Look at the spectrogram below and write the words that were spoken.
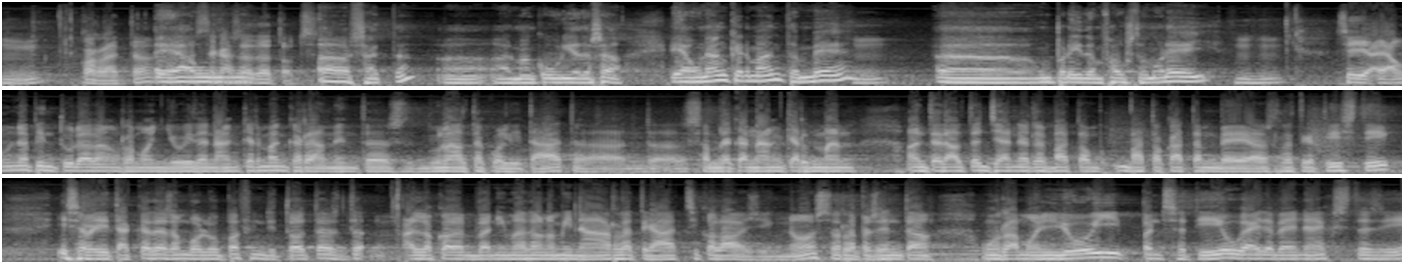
Mm, correcte, és un, casa de tots. Uh, exacte, uh, el manco hauria de ser. Hi ha un Ankerman, també, mm. uh, un parell d'en Fausto Morell, mm -hmm Sí, hi ha una pintura d'en Ramon Llull de Nankerman que realment és d'una alta qualitat. Eh, sembla que Nankerman, entre d'altres gèneres, va, to va tocar també el retratístic i la veritat que desenvolupa fins i tot el, el que venim a denominar retrat psicològic. No? Se representa un Ramon Llull pensatiu, gairebé en èxtasi,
